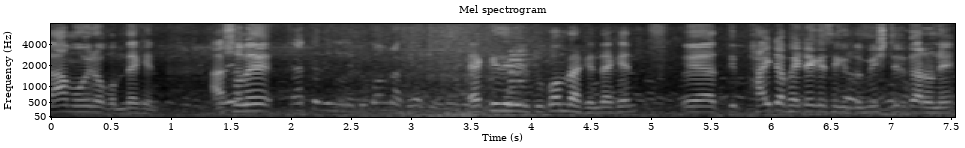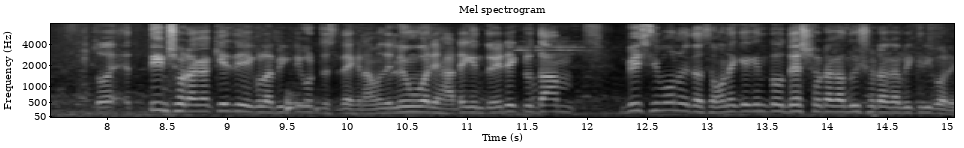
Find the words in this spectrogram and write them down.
দাম ওই রকম, দেখেন। আসলে এক কেজি একটু কম রাখেন, দেখেন। ফাইটা ফাইটা গেছে কিন্তু মিষ্টির কারণে। তো তিনশো টাকা কেজি এগুলা বিক্রি করতেছে, দেখেন, আমাদের লেমুবাড়ি হাটে কিন্তু এটা একটু দাম বেশি মনে হইতেছে। অনেকে কিন্তু দেড়শো টাকা, দুইশো টাকা বিক্রি করে।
